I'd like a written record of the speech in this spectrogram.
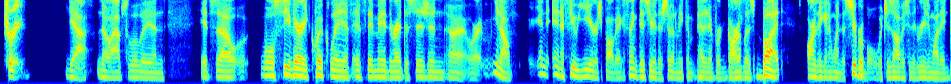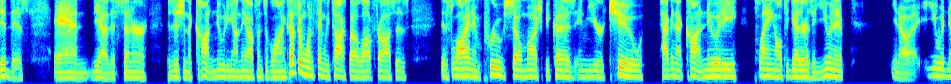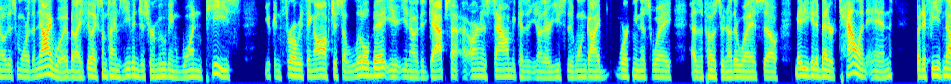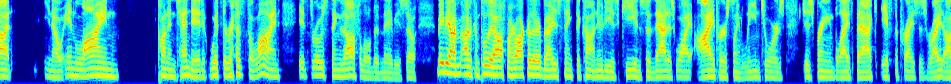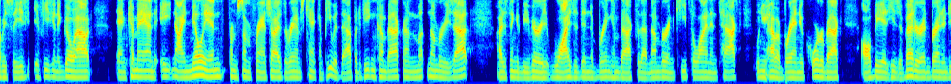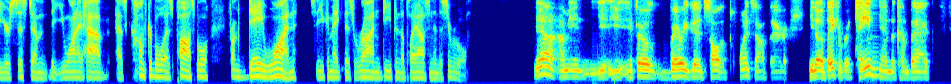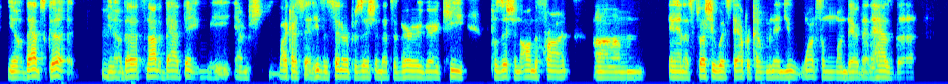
trade. Yeah, no, absolutely. And it's, uh, we'll see very quickly if, if they made the right decision uh, or, you know, in, in a few years, probably. I think this year they're still going to be competitive regardless, but are they going to win the Super Bowl, which is obviously the reason why they did this. And yeah, the center position, the continuity on the offensive line. Cause that's been one thing we talked about a lot, Frost, is this line improves so much because in year two, having that continuity, playing all together as a unit, you know, you would know this more than I would, but I feel like sometimes even just removing one piece, you can throw everything off just a little bit. You, you know, the gaps aren't as sound because, you know, they're used to the one guy working this way as opposed to another way. So maybe you get a better talent in, but if he's not, you know, in line pun intended, with the rest of the line, it throws things off a little bit, maybe. So maybe I'm, I'm completely off my rocker there, but I just think the continuity is key. And so that is why I personally lean towards just bringing Blythe back if the price is right. Obviously, he's, if he's going to go out and command eight, nine million from some franchise. The Rams can't compete with that. But if he can come back around the number he's at, I just think it'd be very wise of them to bring him back for that number and keep the line intact when you have a brand new quarterback, albeit he's a veteran, brand new to your system that you want to have as comfortable as possible from day one so you can make this run deep into the playoffs and into the Super Bowl. Yeah, I mean, you, you throw very good, solid points out there. You know, if they could retain him to come back, you know, that's good. Mm-hmm. You know, mm-hmm. that's not a bad thing. He, and like I said, he's a center position. That's a very, very key position on the front. Um, and especially with Stafford coming in, you want someone there that has the,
